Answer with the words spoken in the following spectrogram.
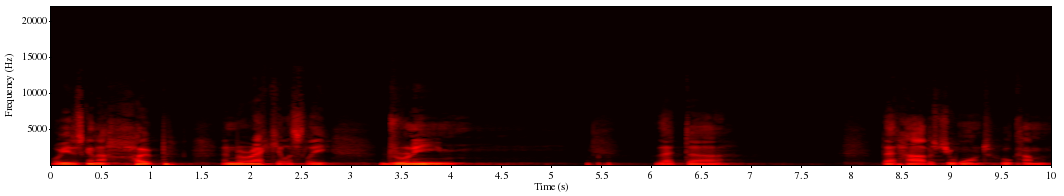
Or you're just going to hope and miraculously dream that uh, that harvest you want will come?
